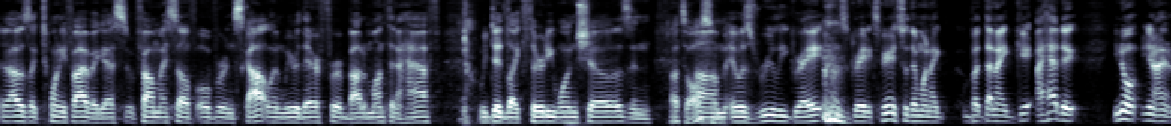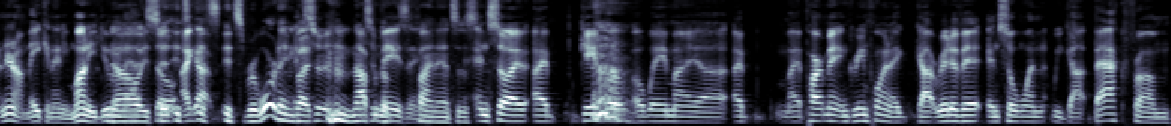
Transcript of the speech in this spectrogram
I was like 25, I guess. Found myself over in Scotland. We were there for about a month and a half. We did like 31 shows, and That's awesome. Um, it was really great. It was a great experience. So then when I, but then I get, I had to, you know, you know, you're not making any money doing No, that. it's, so it's, I got it's, it's rewarding, but it's, not for amazing. the finances. And so I, I gave away my uh, I, my apartment in Greenpoint. I got rid of it, and so when we got back from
